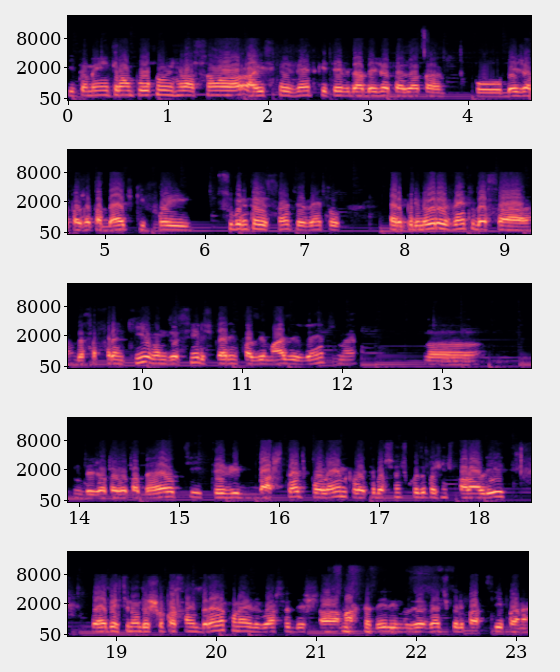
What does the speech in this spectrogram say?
e também entrar um pouco em relação a, a esse evento que teve da BJJ, o BJJ Bet, que foi super interessante, o evento era o primeiro evento dessa, dessa franquia, vamos dizer assim, eles querem fazer mais eventos, né, na- no BJJ Bet, e teve bastante polêmica, vai ter bastante coisa pra gente falar ali, o Ebert não deixou passar em branco, né, ele gosta de deixar a marca dele nos eventos que ele participa, né,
